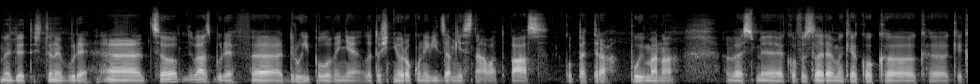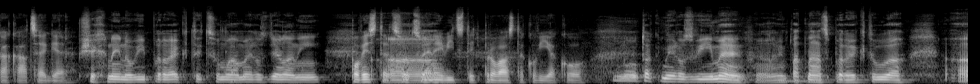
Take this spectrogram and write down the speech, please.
Medvěd už to nebude. Eh, co vás bude v eh, druhé polovině letošního roku nejvíc zaměstnávat? Vás, jako Petra Pujmana ve smě, jako vzhledem k, jako k, k, k KKCG? Všechny nové projekty, co máme rozdělaný. Povězte, co, co je nejvíc teď pro vás takový jako... No tak my rozvíjíme, já nevím, 15 projektů a, a,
